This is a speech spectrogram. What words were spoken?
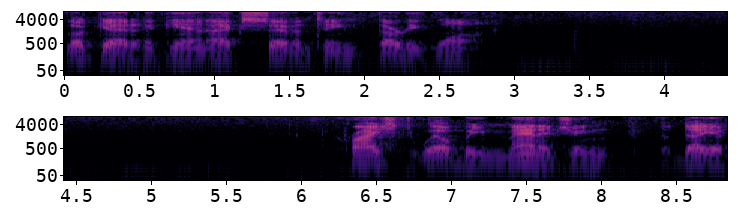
look at it again, Acts 17:31. Christ will be managing the day of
